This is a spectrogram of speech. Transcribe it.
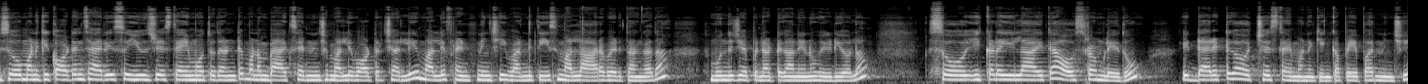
సో మనకి కాటన్ శారీస్ యూజ్ చేస్తే ఏమవుతుందంటే మనం బ్యాక్ సైడ్ నుంచి మళ్ళీ వాటర్ చల్లి మళ్ళీ ఫ్రంట్ నుంచి ఇవన్నీ తీసి మళ్ళీ ఆరబెడతాం కదా. ముందు చెప్పినట్టుగా నేను వీడియోలో. సో ఇక్కడ ఇలా అయితే అవసరం లేదు. ఇది డైరెక్ట్గా వచ్చేస్తాయి మనకి ఇంకా పేపర్ నుంచి.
